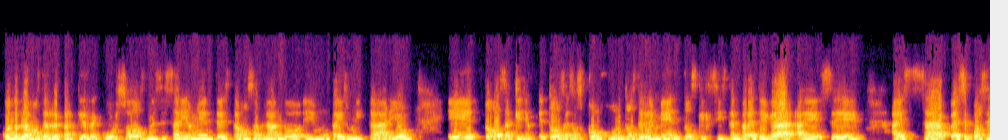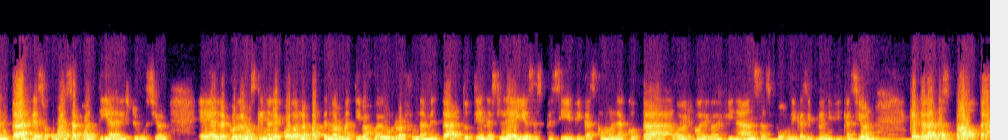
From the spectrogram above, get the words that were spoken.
cuando hablamos de repartir recursos, necesariamente estamos hablando en un país unitario, todos, aquellos, todos esos conjuntos de elementos que existen para llegar a ese, a, esa, ese porcentaje o a esa cuantía de distribución. Eh, recordemos que en el Ecuador la parte normativa juega un rol fundamental. Tú tienes leyes específicas como la COTAD o el Código de Finanzas Públicas y Planificación que te dan las pautas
